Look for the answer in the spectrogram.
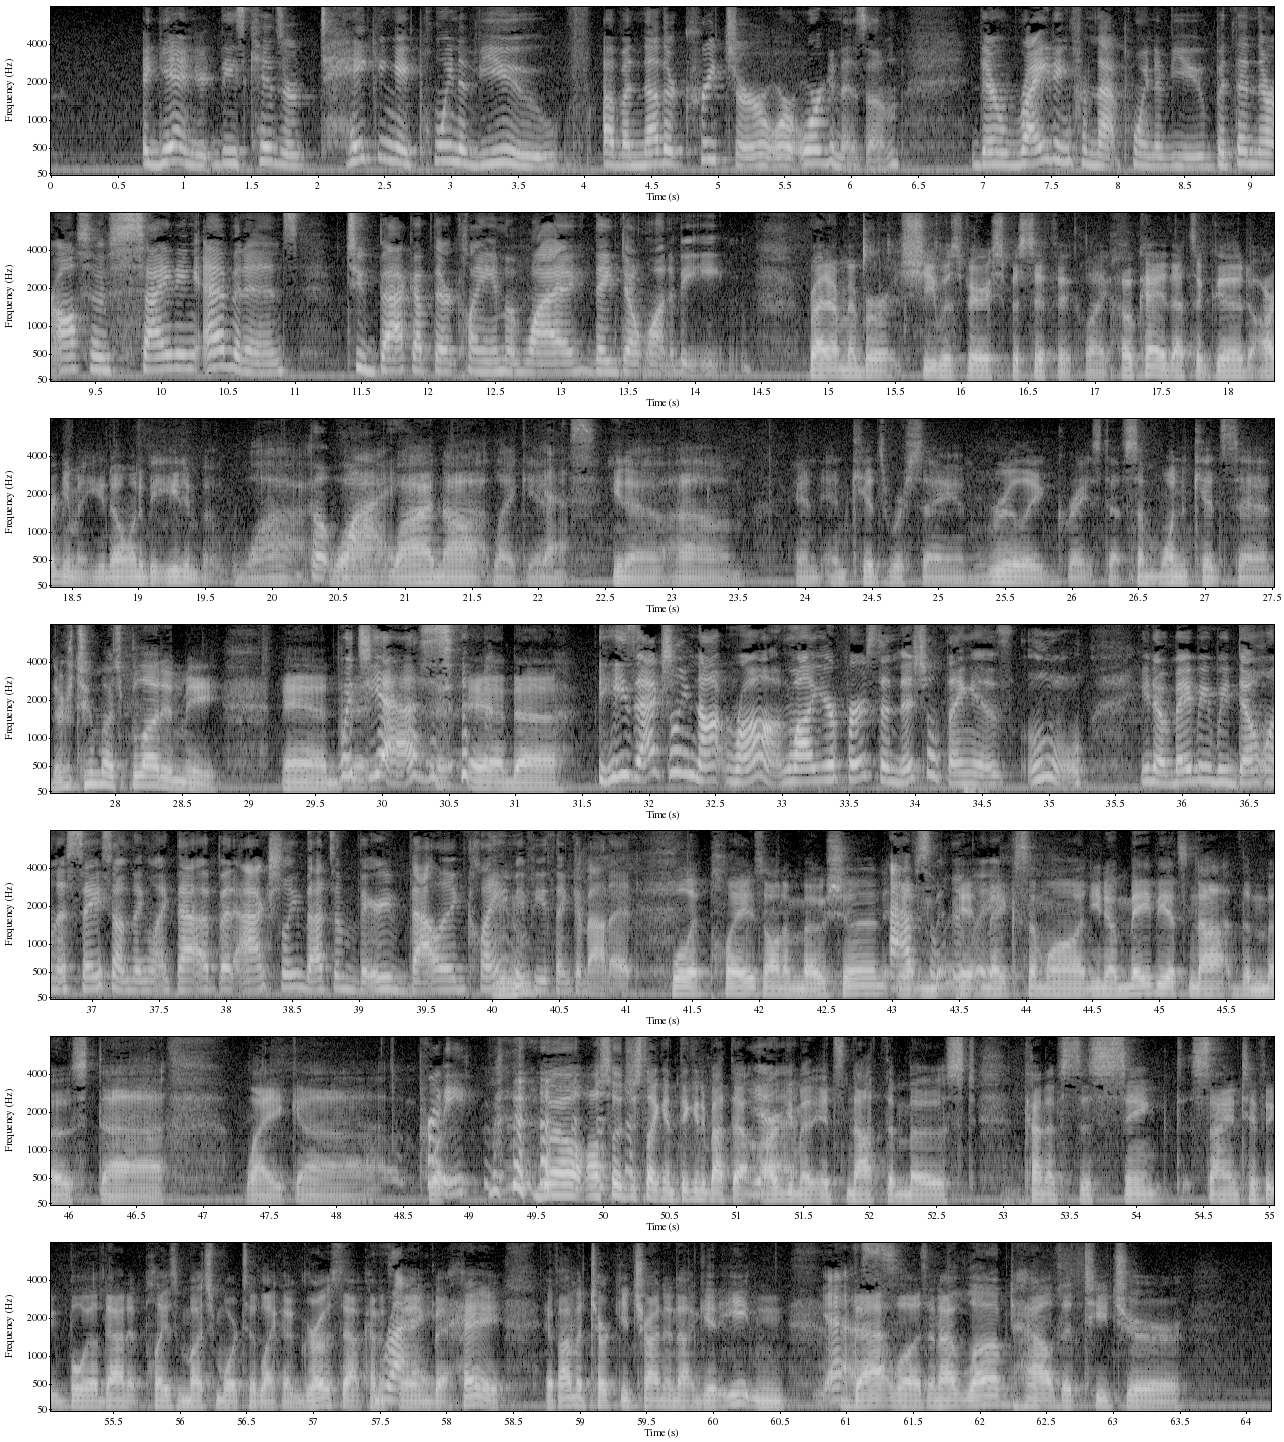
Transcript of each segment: again, you're, these kids are taking a point of view of another creature or organism. They're writing from that point of view, but then they're also citing evidence to back up their claim of why they don't want to be eaten. Right, I remember she was very specific. Like, okay, that's a good argument. You don't want to be eaten, but why? But why? Why, why not? Like, and, yes. you know, um, and and kids were saying really great stuff. Some one kid said, "There's too much blood in me," and which yes, and uh, he's actually not wrong. While your first initial thing is, ooh, you know, maybe we don't want to say something like that, but actually, that's a very valid claim mm-hmm. if you think about it. Well, it plays on emotion. Absolutely. It, it makes someone, you know, maybe it's not the most uh, like. Uh, Pretty. What, well, also just like in thinking about that yeah. argument, it's not the most kind of succinct, scientific, boiled down. It plays much more to like a gross out kind of right. thing. But hey, if I'm a turkey trying to not get eaten, yes. that was, and I loved how the teacher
